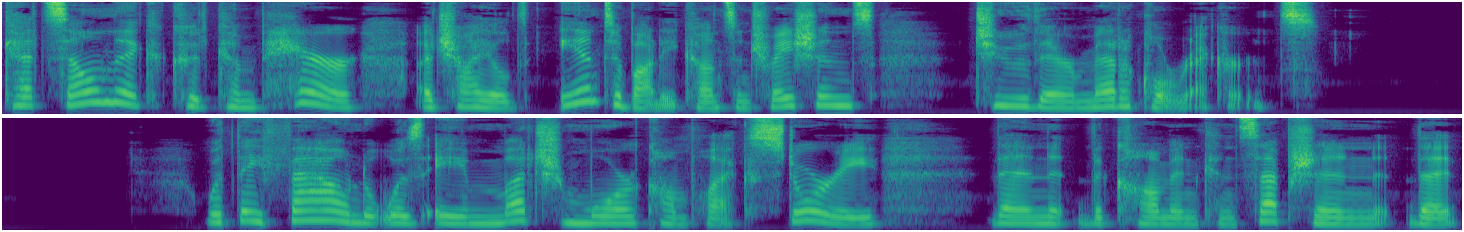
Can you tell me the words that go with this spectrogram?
Katzelnick could compare a child's antibody concentrations to their medical records. What they found was a much more complex story than the common conception that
